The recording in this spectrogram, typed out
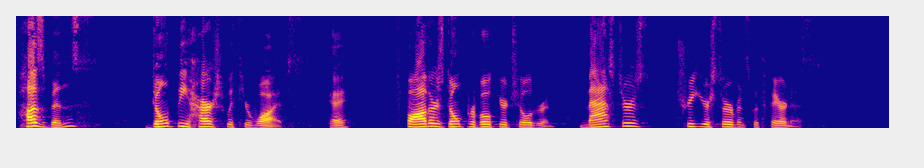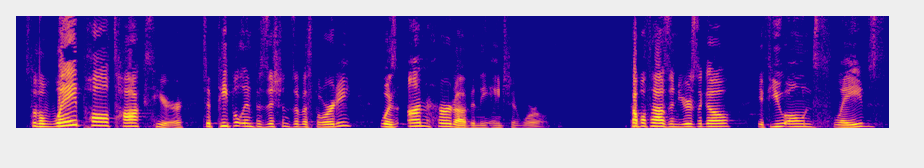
Husbands, don't be harsh with your wives. Okay? Fathers, don't provoke your children. Masters, treat your servants with fairness. So the way Paul talks here to people in positions of authority was unheard of in the ancient world. A couple thousand years ago, if you owned slaves,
